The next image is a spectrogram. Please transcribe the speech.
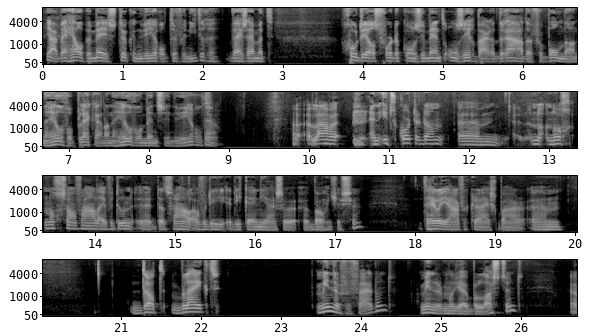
Ja, wij helpen mee een stuk een wereld te vernietigen. Wij zijn met goed deels voor de consument onzichtbare draden... verbonden aan heel veel plekken en aan heel veel mensen in de wereld. Ja. Laten we, en iets korter dan, um, nog, nog zo'n verhaal even doen. Uh, dat verhaal over die, die Keniaanse uh, boontjes. Hè? Het hele jaar verkrijgbaar. Um, dat blijkt minder vervuilend, minder milieubelastend... Uh,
